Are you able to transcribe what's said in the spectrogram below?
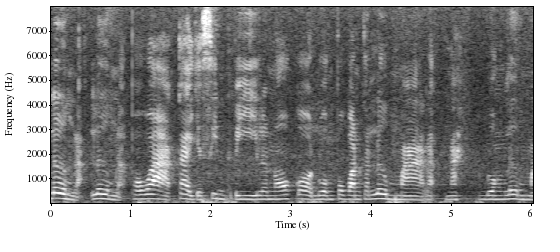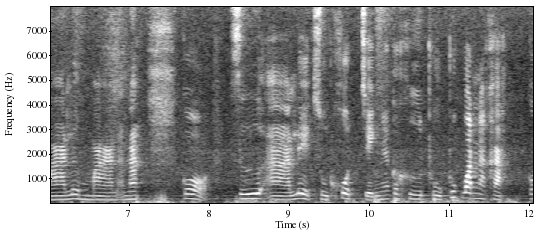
เริ่มละเริ่มละเพราะว่าใกล้จะสิ้นปีแล้วเนาะก็ดวงประวันก็เริ่มมาละนะดวงเริ่มมาเริ่มมาแล้วนะก็ซื้ออาเลขสูตรโคตรเจ๋งเนี่ยก็คือถูกทุกวันนะคะก็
